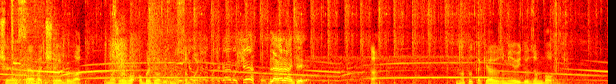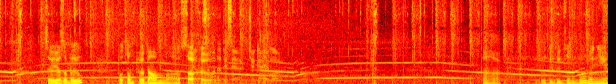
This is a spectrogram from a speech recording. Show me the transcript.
Чи сева, чи булат. Можливо, обидва візьму з собою. Почекаємо ще для гарантії. Так. Ну тут, як я розумію, йдуть зомбовані. Це я заберу, потім продам е, Сахарову. Так. Тут йдуть зомбовані.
